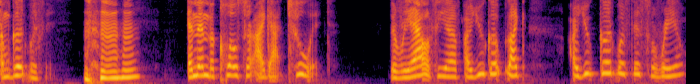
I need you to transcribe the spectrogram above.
I'm good with it. Mm-hmm. And then the closer I got to it, the reality of are you good like are you good with this for real?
